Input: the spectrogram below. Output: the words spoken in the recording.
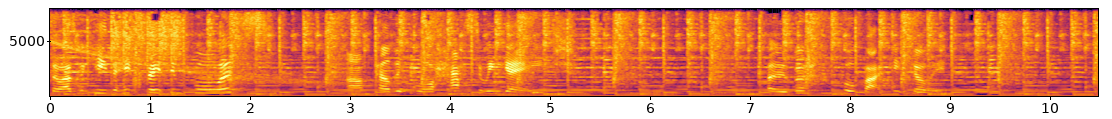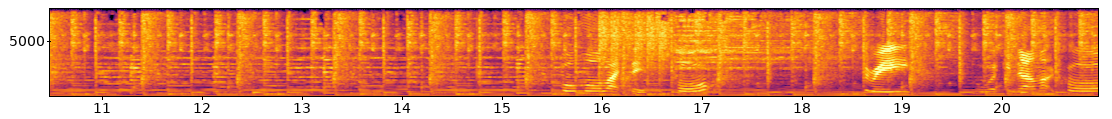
So as we keep the hips facing forwards, our pelvic floor has to engage. Over, pull back, keep going. Four more like this. Four, three, working down that core.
